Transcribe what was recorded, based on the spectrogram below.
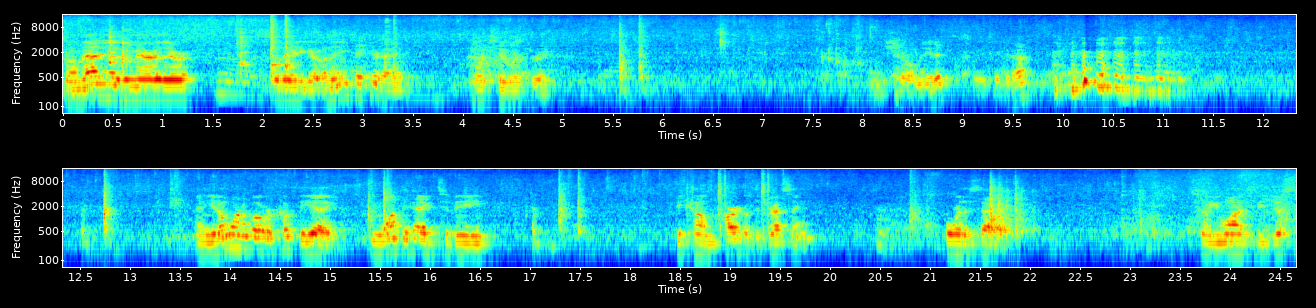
So imagine there's a mirror there. So there you go. And then you take your egg, or two or three. And Cheryl made it, so you take it out. And you don't want to overcook the egg. You want the egg to be, become part of the dressing for the salad. So you want it to be just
